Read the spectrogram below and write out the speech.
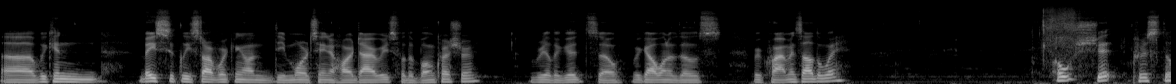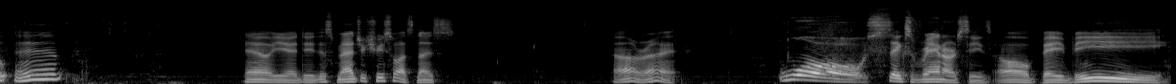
Uh, we can basically start working on the Morytania Hard Diaries for the Bone Crusher. Really good, so we got one of those requirements out of the way. Oh shit, Crystal Imp. Hell yeah, dude. This magic tree spot's nice. Alright. Whoa! Six Ranarr seeds. Oh, baby.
